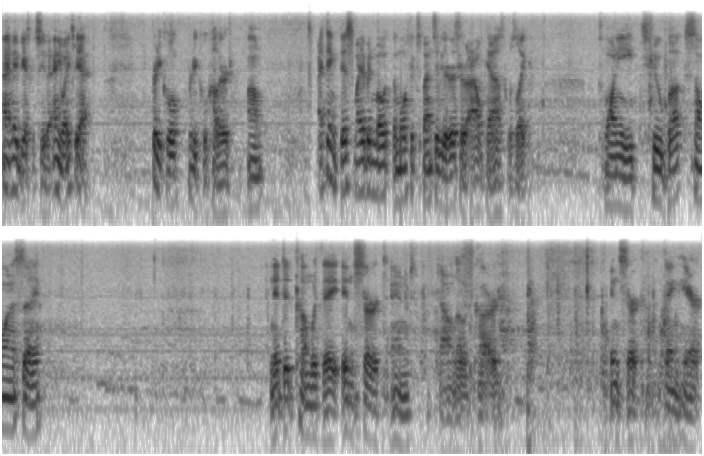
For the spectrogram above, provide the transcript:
Uh, maybe you guys could see that. Anyways, yeah. Pretty cool. Pretty cool colored. Um, I think this might have been the most expensive either this or OutKast was like 22 bucks, I want to say. And it did come with a insert and download card. Insert thing here.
